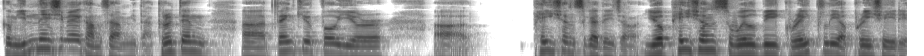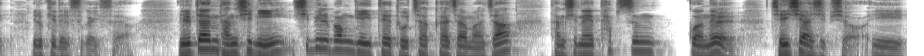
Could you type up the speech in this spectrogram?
그럼 인내심에 감사합니다. 그럴 땐 어, thank you for your 어, patience가 되죠. Your patience will be greatly appreciated. 이렇게 될 수가 있어요. 일단 당신이 11번 게이트에 도착하자마자 당신의 탑승 권을 제시하십시오. 이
